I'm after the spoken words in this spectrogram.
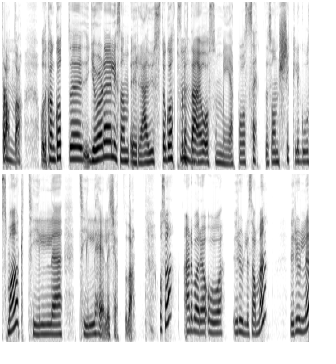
flata. Og det kan godt uh, gjøre det liksom raust og godt, for Mm. dette er jo også med på å sette sånn skikkelig god smak til, eh, til hele kjøttet, da. Og så er det bare å rulle sammen. Rulle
